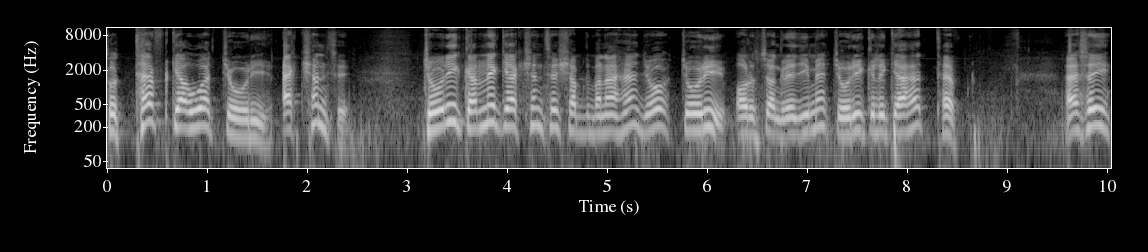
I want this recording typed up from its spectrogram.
तो थेफ्ट क्या हुआ? चोरी। एक्शन से। चोरी करने के एक्शन से शब्द बना है जो चोरी, और उससे अंग्रेज़ी में चोरी के लिए क्या है? थेफ्ट ऐसे ही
